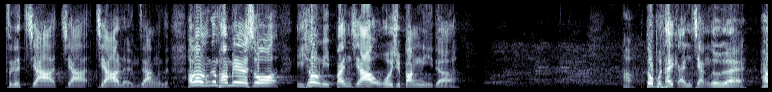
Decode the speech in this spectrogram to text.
这个家家家人这样子，好吧，我们跟旁边人说，以后你搬家我会去帮你的。都不太敢讲，对不对？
